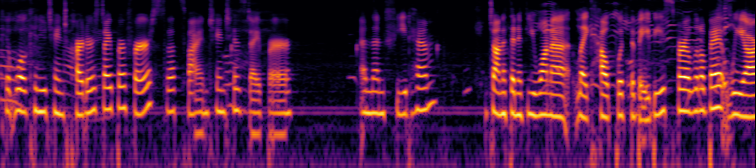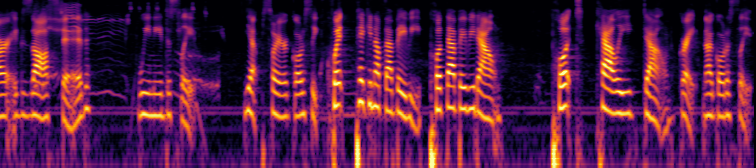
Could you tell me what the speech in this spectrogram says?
okay. Well, can you change Carter's diaper first? That's fine. Change his diaper. And then feed him. Jonathan, if you want to like help with the babies for a little bit, we are exhausted. We need to sleep. Yep, Sawyer, go to sleep. Quit picking up that baby. Put that baby down. Put Callie down. Great. Now go to sleep.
